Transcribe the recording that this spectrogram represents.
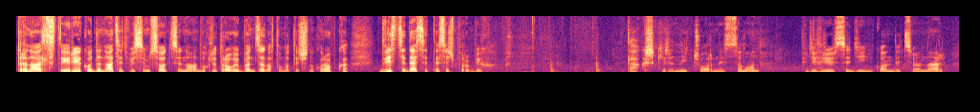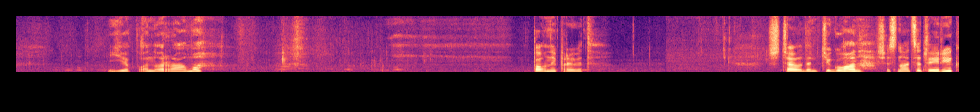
13 рік, 11800 ціна, двохлітровий бензин, автоматична коробка, 210 тисяч пробіг. Так, шкіряний чорний салон. Підігрів сидінь, кондиціонер. Є панорама. Повний привід. Ще один Тігуан, 16 рік,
